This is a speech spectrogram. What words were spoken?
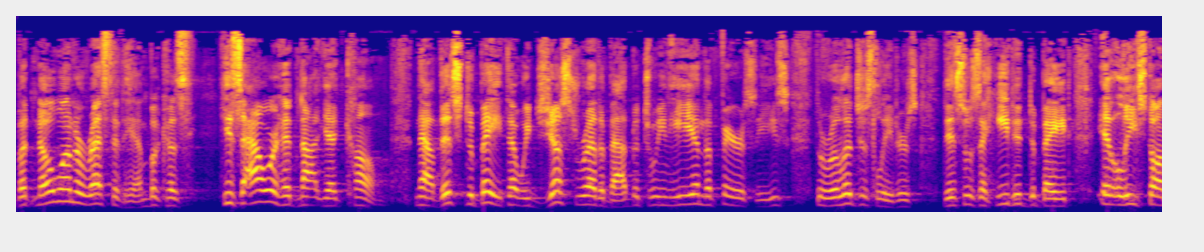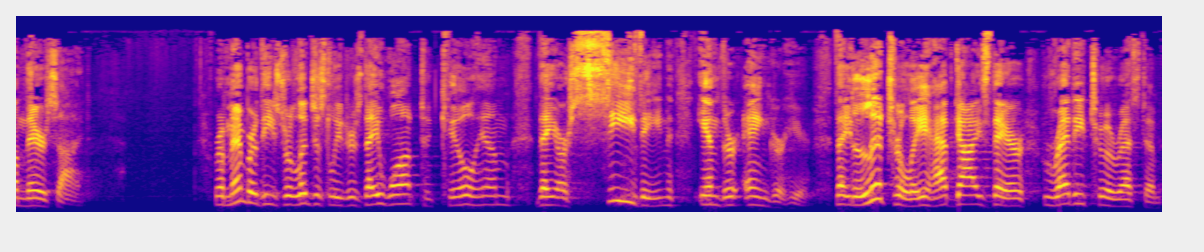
But no one arrested him because his hour had not yet come. Now, this debate that we just read about between he and the Pharisees, the religious leaders, this was a heated debate, at least on their side. Remember, these religious leaders, they want to kill him. They are seething in their anger here. They literally have guys there ready to arrest him.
